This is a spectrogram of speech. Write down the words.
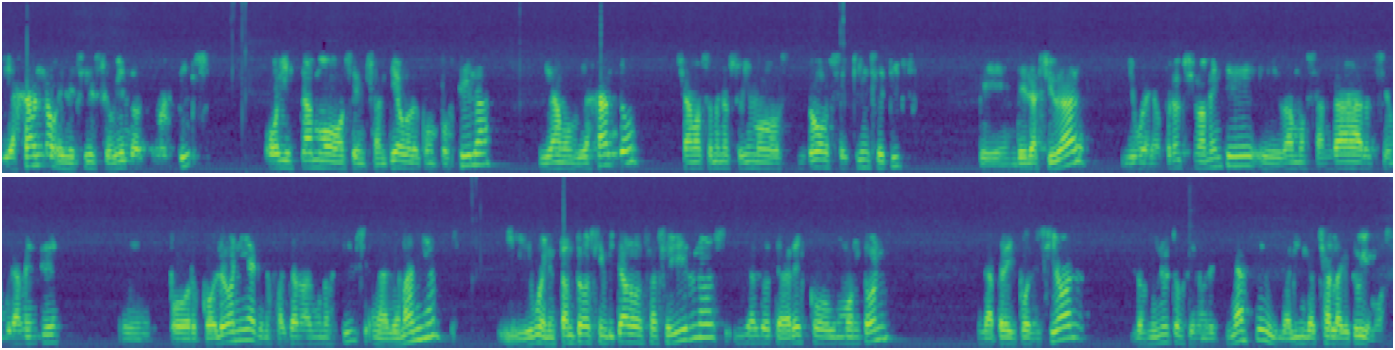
viajando, es decir, subiendo más tips. Hoy estamos en Santiago de Compostela, digamos, viajando. Ya más o menos subimos 12, 15 tips de, de la ciudad. Y bueno, próximamente eh, vamos a andar seguramente eh, por Colonia, que nos faltaron algunos tips en Alemania. Y bueno, están todos invitados a seguirnos. Y Aldo, te agradezco un montón la predisposición, los minutos que nos destinaste y la linda charla que tuvimos.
